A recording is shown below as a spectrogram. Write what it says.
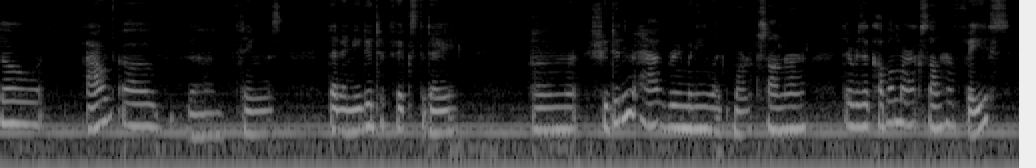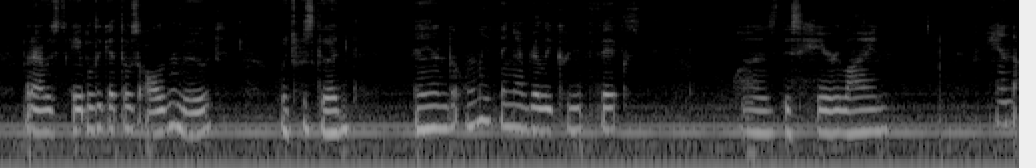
So, out of the things that I needed to fix today, um, she didn't have very many like marks on her. There was a couple marks on her face, but I was able to get those all removed, which was good. And the only thing I really couldn't fix was this hairline. And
